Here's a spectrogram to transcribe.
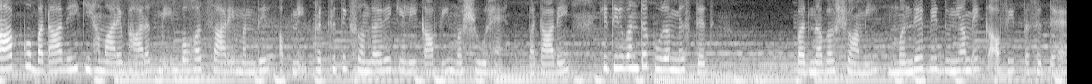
आपको बता दें कि हमारे भारत में बहुत सारे मंदिर अपने प्राकृतिक सौंदर्य के लिए काफ़ी मशहूर हैं। बता दें कि तिरुवनंतपुरम में स्थित पद्मनाभ स्वामी मंदिर भी दुनिया में काफ़ी प्रसिद्ध है।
